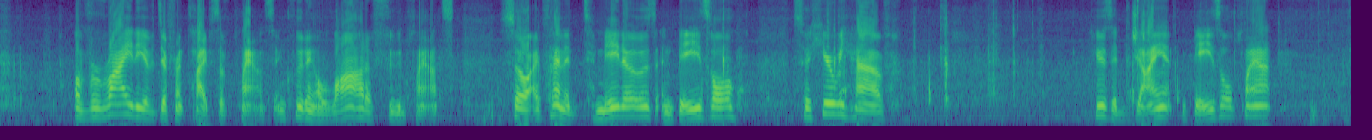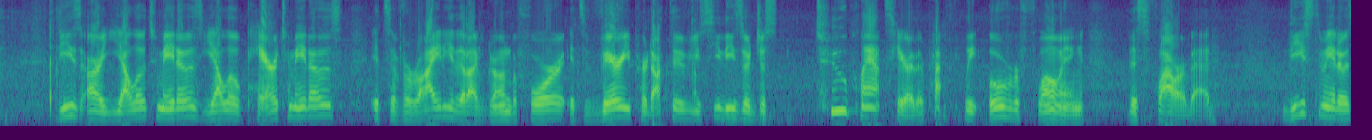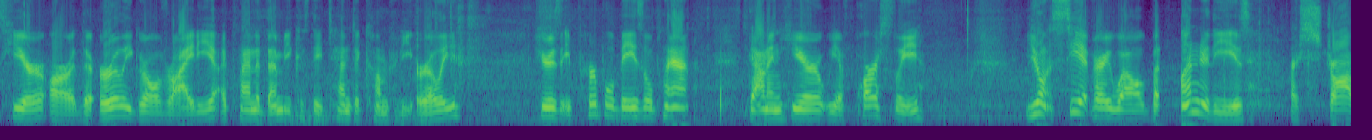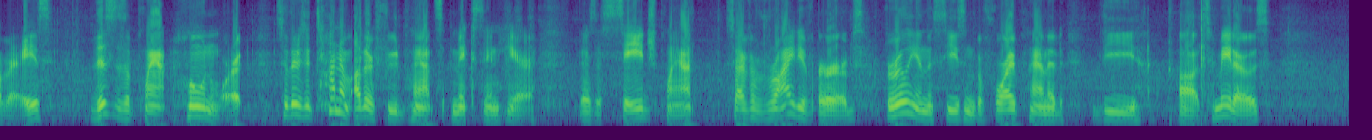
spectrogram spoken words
a variety of different types of plants, including a lot of food plants. So I planted tomatoes and basil. So here we have, here's a giant basil plant these are yellow tomatoes, yellow pear tomatoes. It's a variety that I've grown before. It's very productive. You see these are just two plants here. They're practically overflowing this flower bed. These tomatoes here are the early girl variety. I planted them because they tend to come pretty early. Here's a purple basil plant. Down in here we have parsley. You don't see it very well, but under these are strawberries. This is a plant honewort, so there's a ton of other food plants mixed in here. There's a sage plant. So I have a variety of herbs. Early in the season, before I planted the uh, tomatoes,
